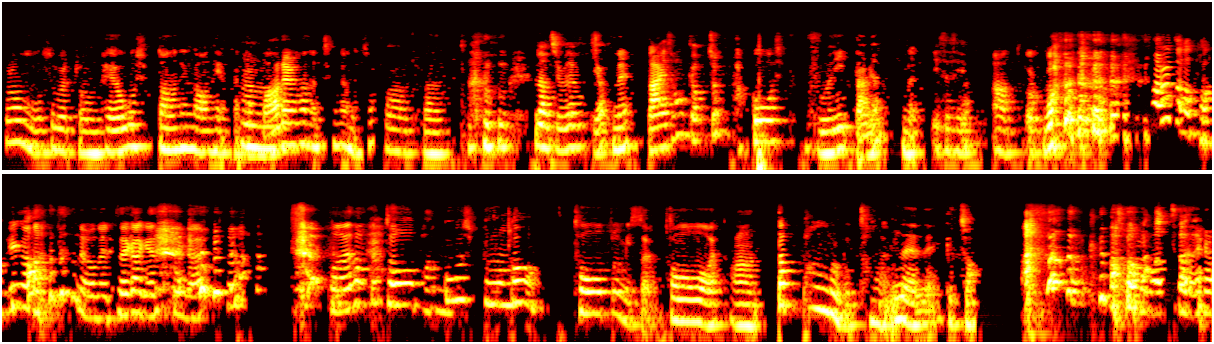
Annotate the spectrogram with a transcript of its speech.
그런 모습을 좀 배우고 싶다는 생각은 해요. 약간 음. 말을 하는 측면에서. 좋아요, 좋아요. 그다음 질문 해볼게요. 네. 나의 성격 중 바꾸고 싶은 부분이 있다면? 네. 있으세요? 아, 어, 뭐. 사회자가 바뀐 것 같은데 오늘 제가 게스트인가요? 저의 성격 저 바꾸고 싶은 거 저 좀 있어요. 저 약간 답답한 걸 못 참아요. 네네, 그쵸. 그쵸, 맞잖아요.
